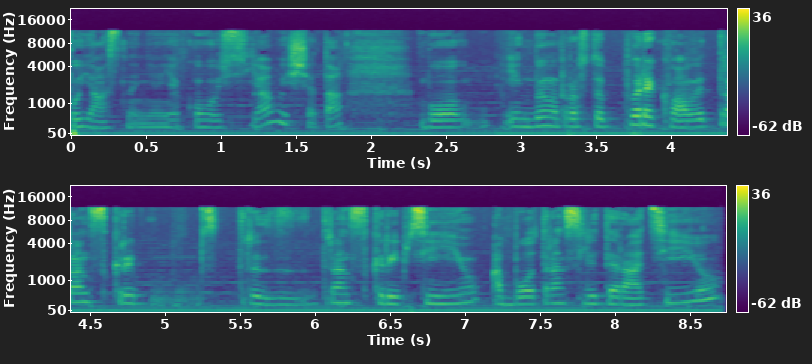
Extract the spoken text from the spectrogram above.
пояснення якогось явища, та бо якби ми просто переклали транскрип... транскрипцією або транслітерацією,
